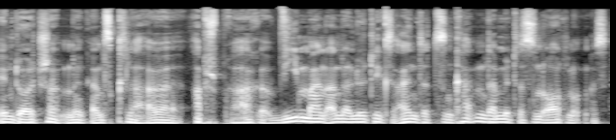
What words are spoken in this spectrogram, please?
in Deutschland eine ganz klare Absprache, wie man Analytics einsetzen kann, damit es in Ordnung ist.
